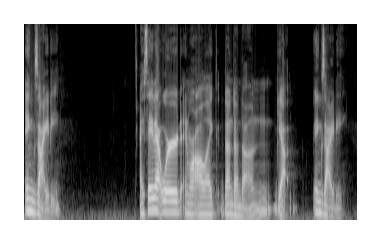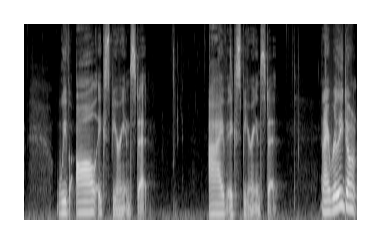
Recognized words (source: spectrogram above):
Anxiety. I say that word, and we're all like, dun dun dun. Yeah, anxiety. We've all experienced it. I've experienced it. And I really don't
